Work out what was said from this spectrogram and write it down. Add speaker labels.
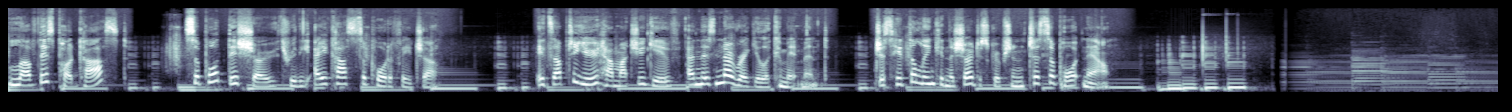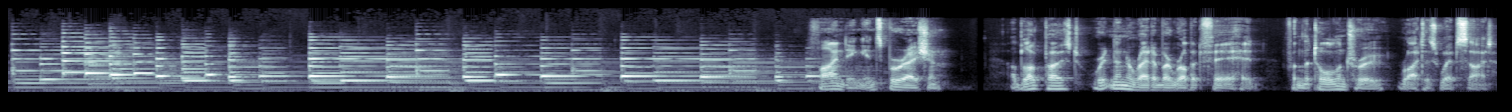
Speaker 1: Love this podcast? Support this show through the ACAST supporter feature. It's up to you how much you give, and there's no regular commitment. Just hit the link in the show description to support now.
Speaker 2: Finding Inspiration, a blog post written and narrated by Robert Fairhead from the Tall and True writer's website.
